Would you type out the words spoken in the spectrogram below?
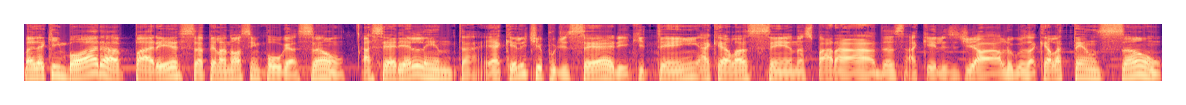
Mas é que embora pareça pela nossa empolgação, a série é lenta. É aquele tipo de série que tem aquelas cenas paradas, aqueles diálogos, aquela tensão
